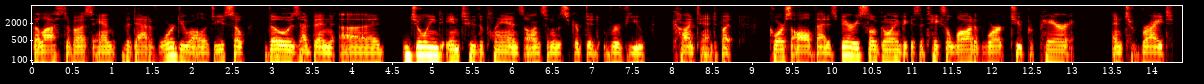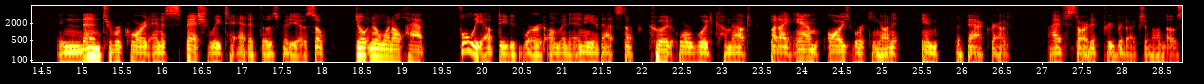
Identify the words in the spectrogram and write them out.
The Last of Us and the Dad of War duology, so those have been uh, joined into the plans on some of the scripted review content. But of course, all of that is very slow going because it takes a lot of work to prepare and to write and then to record and especially to edit those videos. So don't know when I'll have fully updated word on when any of that stuff could or would come out, but I am always working on it in the background. I've started pre-production on those.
